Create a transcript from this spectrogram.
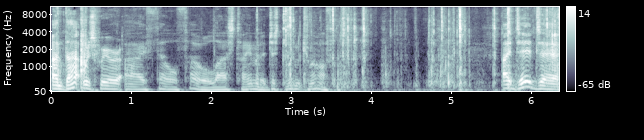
And that was where I fell foul last time and it just wouldn't come off. I did uh,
